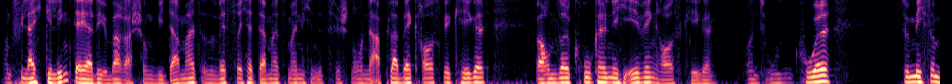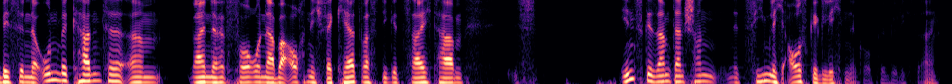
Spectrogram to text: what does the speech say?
und vielleicht gelingt er ja die Überraschung wie damals. Also Westrich hat damals, meine ich, in der Zwischenrunde Applerbeck rausgekegelt. Warum soll Krukel nicht Ewing rauskegeln? Und Husen Cool ist für mich so ein bisschen der Unbekannte. Ähm, war in der Vorrunde aber auch nicht verkehrt, was die gezeigt haben. Ist insgesamt dann schon eine ziemlich ausgeglichene Gruppe, würde ich sagen.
